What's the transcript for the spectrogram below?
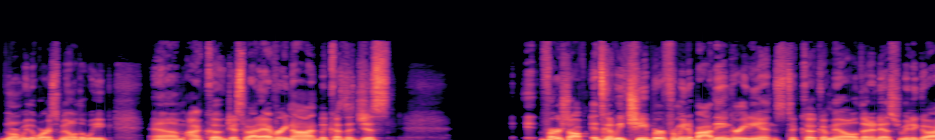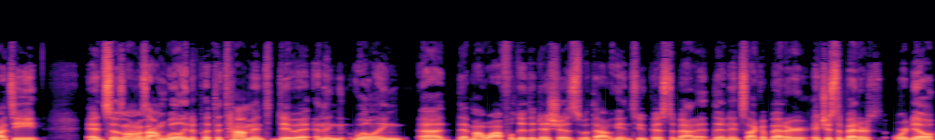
normally the worst meal of the week. Um, I cook just about every night because it's just. First off, it's going to be cheaper for me to buy the ingredients to cook a meal than it is for me to go out to eat. And so, as long as I'm willing to put the time in to do it, and then willing uh, that my wife will do the dishes without getting too pissed about it, then it's like a better. It's just a better ordeal.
